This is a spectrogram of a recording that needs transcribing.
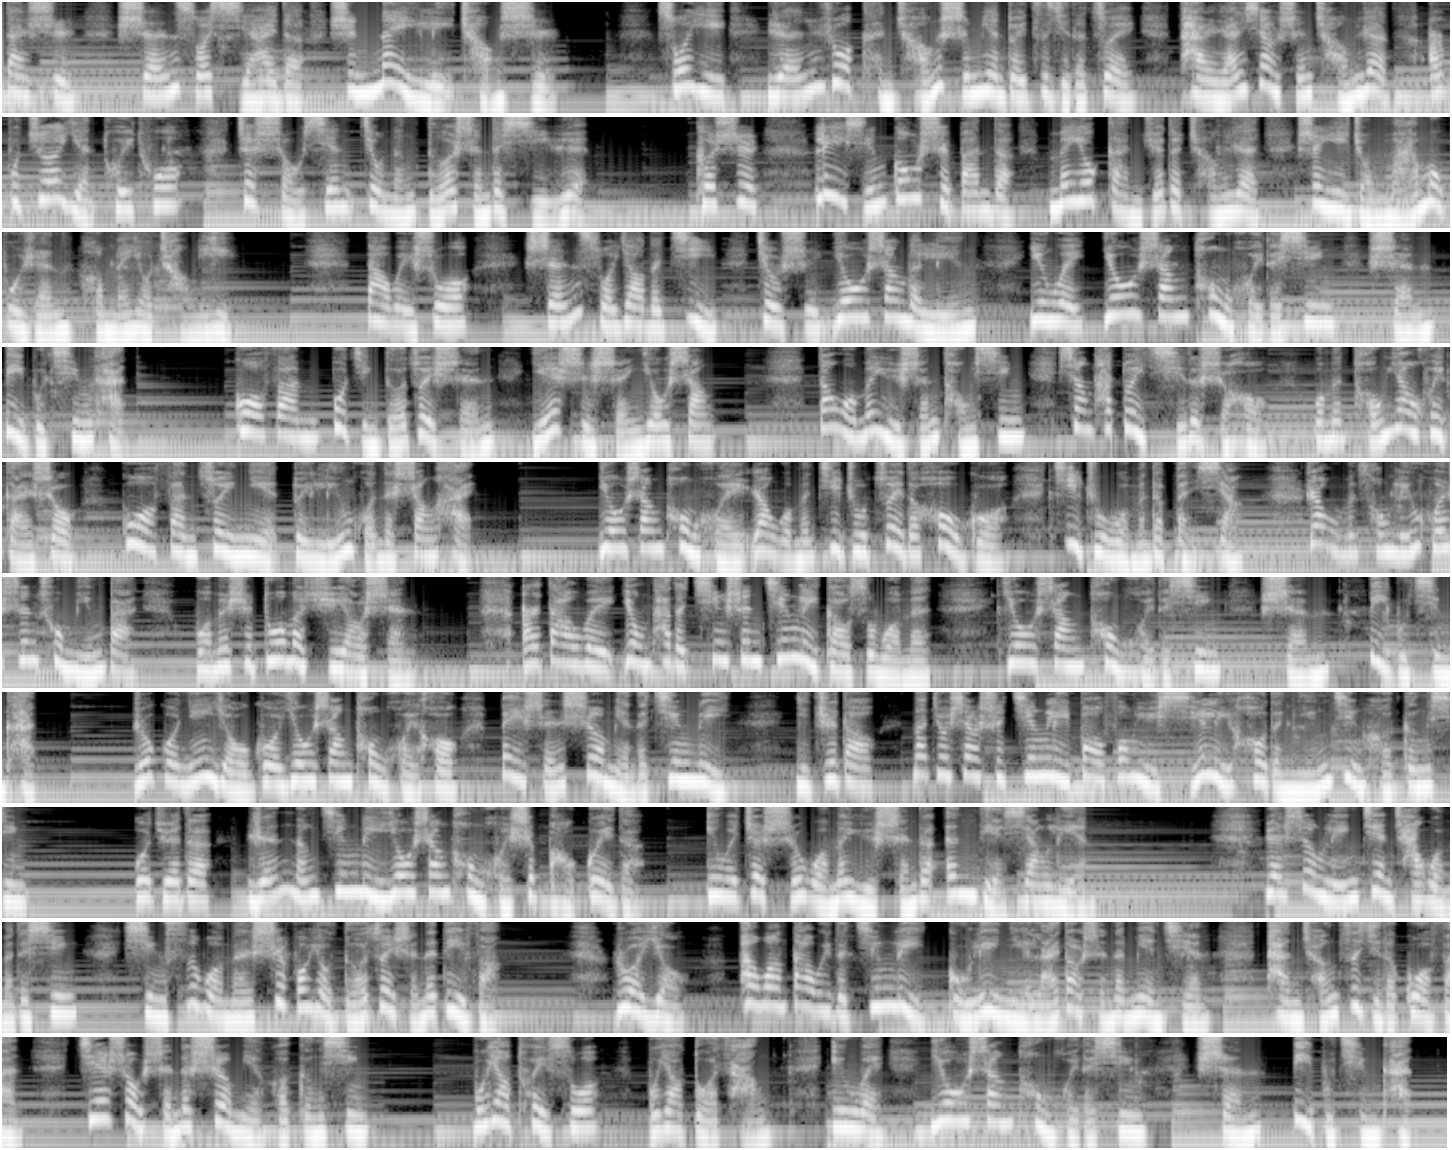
但是神所喜爱的是内里诚实。所以，人若肯诚实面对自己的罪，坦然向神承认，而不遮掩推脱，这首先就能得神的喜悦。可是，例行公事般的没有感觉的承认，是一种麻木不仁和没有诚意。大卫说：“神所要的祭，就是忧伤的灵，因为忧伤痛悔的心，神必不轻看。过犯不仅得罪神，也使神忧伤。”当我们与神同心，向他对齐的时候，我们同样会感受过犯罪孽对灵魂的伤害。忧伤痛悔，让我们记住罪的后果，记住我们的本相，让我们从灵魂深处明白我们是多么需要神。而大卫用他的亲身经历告诉我们：忧伤痛悔的心，神必不轻看。如果您有过忧伤痛悔后被神赦免的经历，你知道，那就像是经历暴风雨洗礼后的宁静和更新。我觉得人能经历忧伤痛悔是宝贵的，因为这使我们与神的恩典相连。愿圣灵鉴察我们的心，省思我们是否有得罪神的地方。若有，盼望大卫的经历鼓励你来到神的面前，坦诚自己的过犯，接受神的赦免和更新。不要退缩，不要躲藏，因为忧伤痛悔的心，神必不轻看。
